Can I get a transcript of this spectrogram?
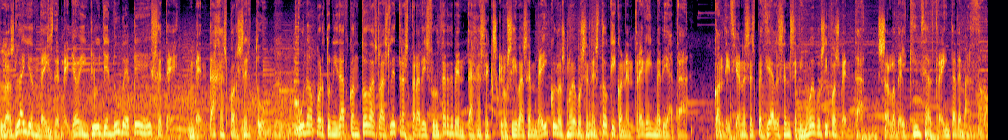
Los Lion Days de Peugeot incluyen VPST, ventajas por ser tú. Una oportunidad con todas las letras para disfrutar de ventajas exclusivas en vehículos nuevos en stock y con entrega inmediata. Condiciones especiales en seminuevos y posventa, solo del 15 al 30 de marzo.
